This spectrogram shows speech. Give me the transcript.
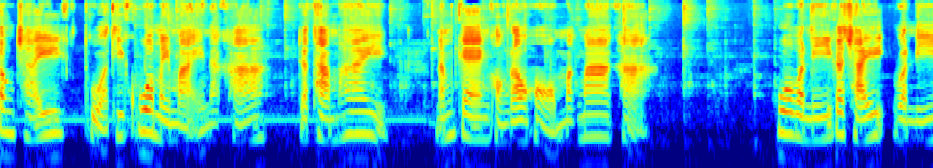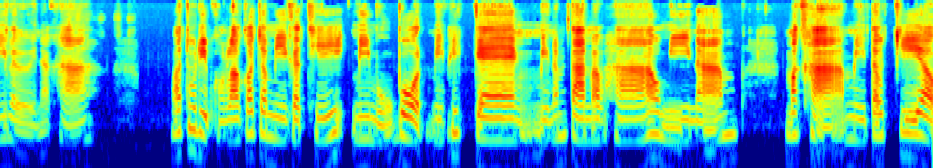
ต้องใช้ถั่วที่คั่วใหม่ ๆนะคะ จะทำให้น้ำแกงของเราหอมมากๆค่ะ คั่ววันนี้ก็ใช้วันนี้เลยนะคะ วัตถุดิบของเราก็จะมีกะทิ มีหมูบด มีพริกแกง มีน้ำตาลมะพร้าว มีน้ำมะขาม มีเต้าเจี้ยว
